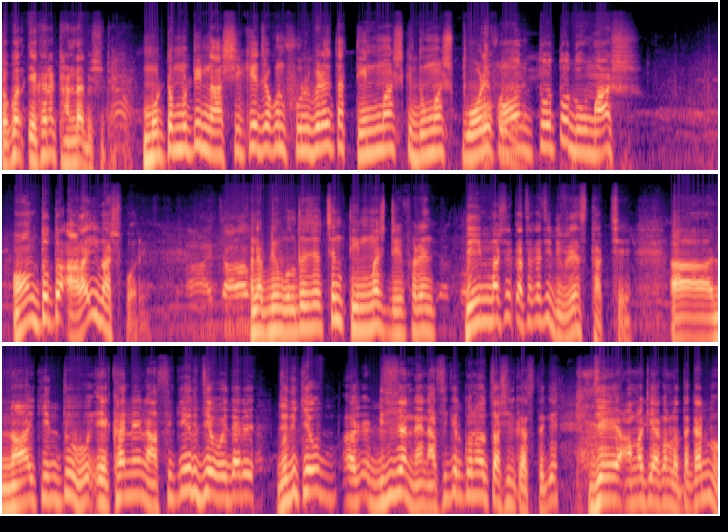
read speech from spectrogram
তখন এখানে ঠান্ডা বেশি থাকে। মোটামুটি নাসিকে যখন ফুল বেরোয় তার তিন মাস কি দু মাস পরে অন্তত দু মাস। অন্তত আড়াই মাস পরে। মানে আপনি বলতে চাচ্ছেন তিন মাস ডিফারেন্স তিন মাসের কাছাকাছি ডিফারেন্স থাকছে। নয় কিন্তু এখানে নাসিকের যে ওয়েদারে যদি কেউ ডিসিশন নেয় নাসিকের কোনো চাষির কাছ থেকে যে আমরা কি এখন লতা কাটবো?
